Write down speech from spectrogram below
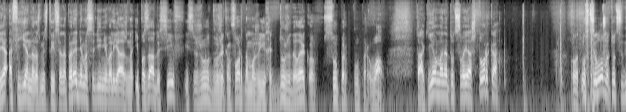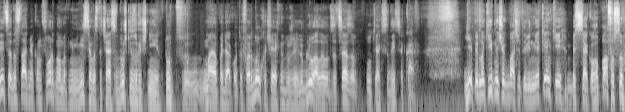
Я офігенно розмістився на передньому сидінні вальяжно і позаду сів і сижу дуже комфортно, можу їхати дуже далеко. Супер-пупер. Вау. Так, є в мене тут своя шторка. От, ну, в цілому тут сидиться достатньо комфортно. От мені місця вистачає, сидушки зручні. Тут е, маю подякувати Ферду, хоча я їх не дуже і люблю, але от за це за, тут як сидиться, кайф. Є підлокітничок, бачите, він м'якенький, без всякого пафосу.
